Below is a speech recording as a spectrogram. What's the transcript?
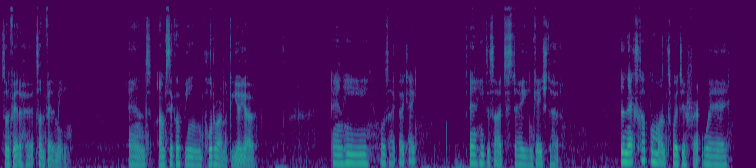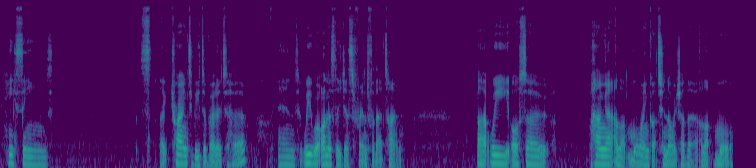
It's unfair to her, it's unfair to me. And I'm sick of being pulled around like a yo yo. And he was like, okay. And he decided to stay engaged to her. The next couple months were different, where he seemed like trying to be devoted to her and we were honestly just friends for that time. But we also hung out a lot more and got to know each other a lot more.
